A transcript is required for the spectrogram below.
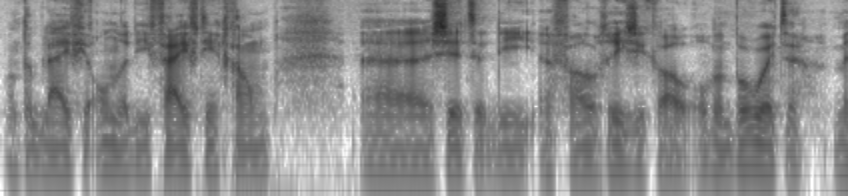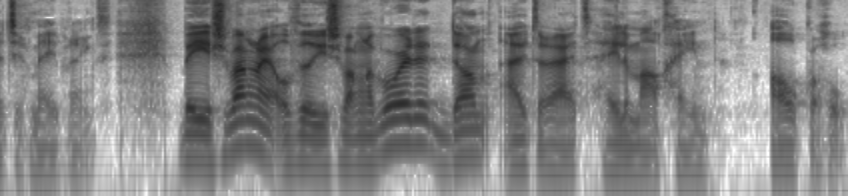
Want dan blijf je onder die 15 gram uh, zitten die een verhoogd risico op een beroerte met zich meebrengt. Ben je zwanger of wil je zwanger worden, dan uiteraard helemaal geen alcohol.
